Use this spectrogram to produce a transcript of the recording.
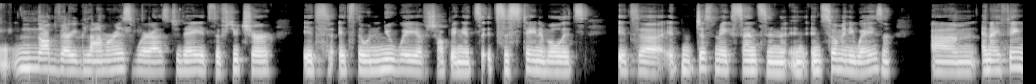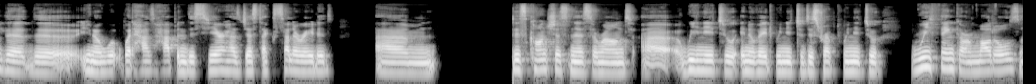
not very glamorous. Whereas today it's the future. It's it's the new way of shopping. It's it's sustainable. It's it's uh, it just makes sense in in, in so many ways. Um, and I think the the you know w- what has happened this year has just accelerated um, this consciousness around uh, we need to innovate, we need to disrupt, we need to rethink our models.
